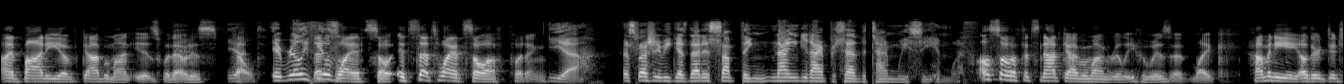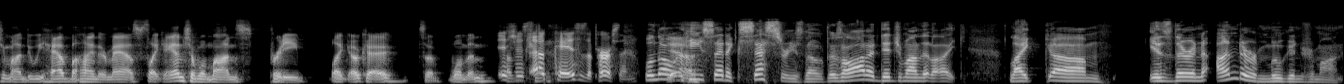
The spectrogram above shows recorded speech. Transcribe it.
uh, body of Gabumon is without his Yeah. pelt. It really That's feels why it's so it's that's why it's so off-putting. Yeah. Especially because that is something 99% of the time we see him with. Also, if it's not Gabumon, really, who is it? Like, how many other Digimon do we have behind their masks? Like, Angewomon's pretty, like, okay, it's a woman. It's just okay. This is a person. Well, no, Yeah. he said accessories though. There's a lot of Digimon that like, like, um, is there an under Mugendramon?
